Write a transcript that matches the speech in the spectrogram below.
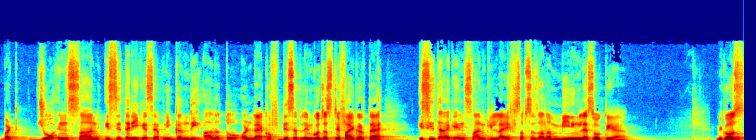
बट जो इंसान इसी तरीके से अपनी गंदी आदतों और लैक ऑफ़ डिसिप्लिन को जस्टिफाई करता है, इसी तरह के इंसान की लाइफ सबसे ज़्यादा मीनिंगलेस होती है। बिकॉज़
